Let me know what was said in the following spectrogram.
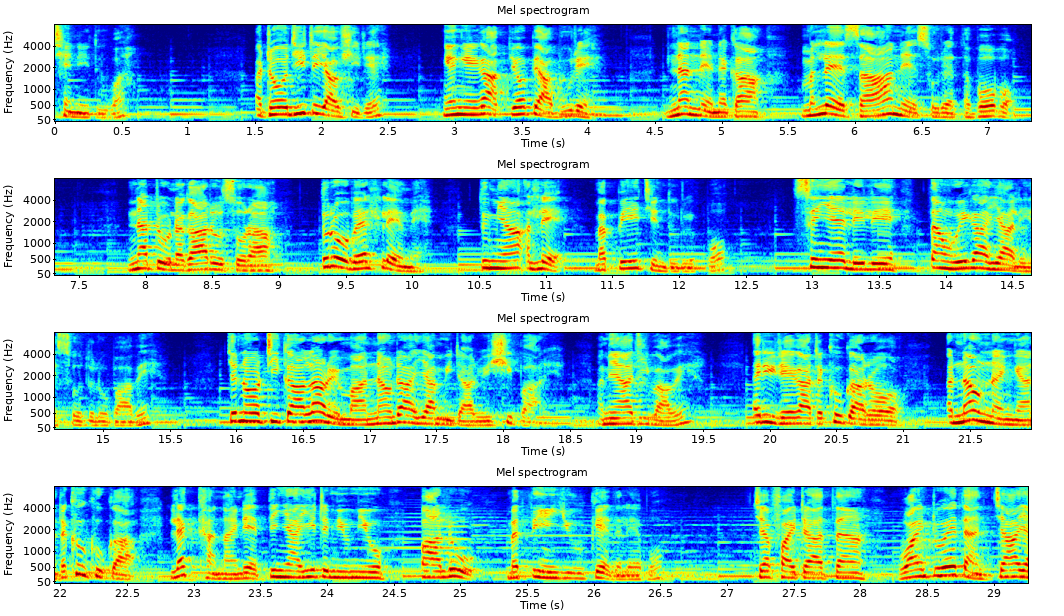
ထင်နေသူပါအတော်ကြီးတစ်ယောက်ရှိတယ်ငယ်ငယ်ကပြောပြဘူးတယ်နတ်နဲ့နဂါမလှဲ့စားနဲ့ဆိုတဲ့သဘောပေါ့နတ်တို့နဂါတို့ဆိုတာသူတို့ပဲလှဲ့မယ်သူများအလှဲ့မပေးကျင်သူတွေပေါ့ဆင်းရဲလေးလေးတန်ဝေးကရလေဆိုသလိုပါပဲကျွန်တော်ဒီကာလတွေမှာနောင်တရမိတာတွေရှိပါတယ် အများကြီးပါပဲအဲ့ဒီတဲကတစ်ခုကတော့အနောက်နိုင်ငံတစ်ခုခုကလက်ခံနိုင်တဲ့ပညာရေးတစ်မျိုးမျိုးပါလို့မတင်ယူခဲ့တယ်လေပေါ့ဂျက်ဖိုက်တာအတန်းဝိုင်တွဲတန်ကြားရ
